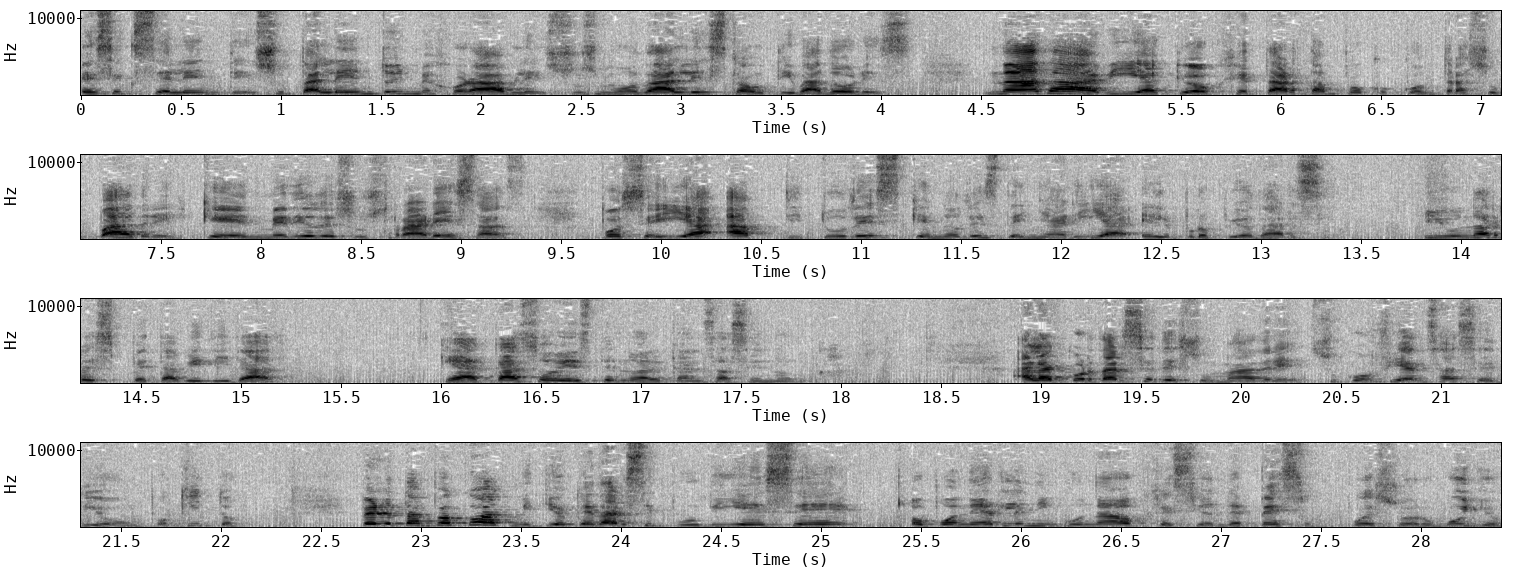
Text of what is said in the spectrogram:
es excelente, su talento inmejorable, sus modales cautivadores. Nada había que objetar tampoco contra su padre, que en medio de sus rarezas poseía aptitudes que no desdeñaría el propio Darcy, y una respetabilidad que acaso éste no alcanzase nunca. Al acordarse de su madre, su confianza cedió un poquito, pero tampoco admitió que Darcy pudiese oponerle ninguna objeción de peso, pues su orgullo,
